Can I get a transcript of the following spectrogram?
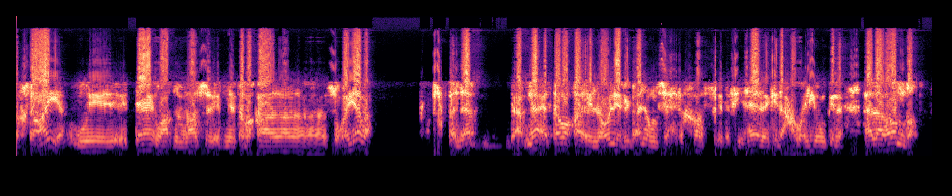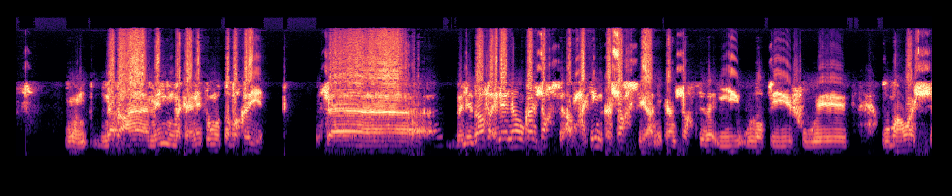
اقطاعيه والتاني وعبد الناصر ابن طبقة صغيرة. فده ابناء الطبقة العليا بيبقى لهم سحر خاص كده في هذا كده حواليهم كده هذا رمضة. نبع من مكانتهم الطبقية. ف بالإضافة إلى أنه كان شخص عبد الحكيم كشخص يعني كان شخص رقيق ولطيف و... وما هوش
